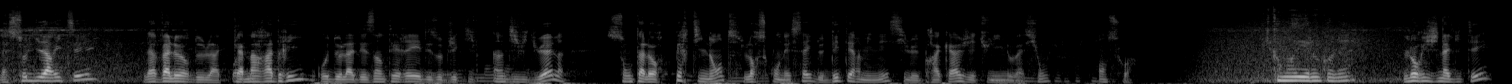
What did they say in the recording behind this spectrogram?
La solidarité, la valeur de la camaraderie, au-delà des intérêts et des objectifs individuels, sont alors pertinentes lorsqu'on essaye de déterminer si le braquage est une innovation en soi. L'originalité,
